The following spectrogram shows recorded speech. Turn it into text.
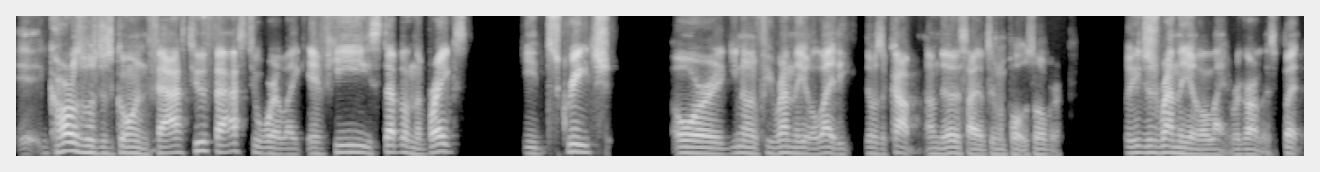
it, Carlos was just going fast, too fast to where like if he stepped on the brakes, he'd screech, or you know, if he ran the yellow light, he, there was a cop on the other side that's gonna pull us over. So he just ran the yellow light regardless. But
